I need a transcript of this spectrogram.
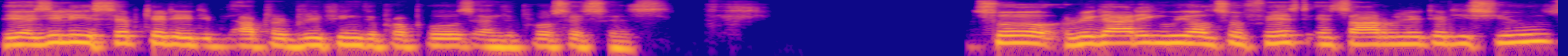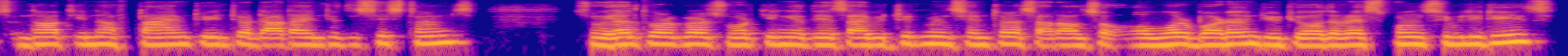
They easily accepted it after briefing the proposed and the processes so regarding, we also faced HR related issues, not enough time to enter data into the systems. So health workers working at the HIV treatment centers are also overburdened due to other responsibilities.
